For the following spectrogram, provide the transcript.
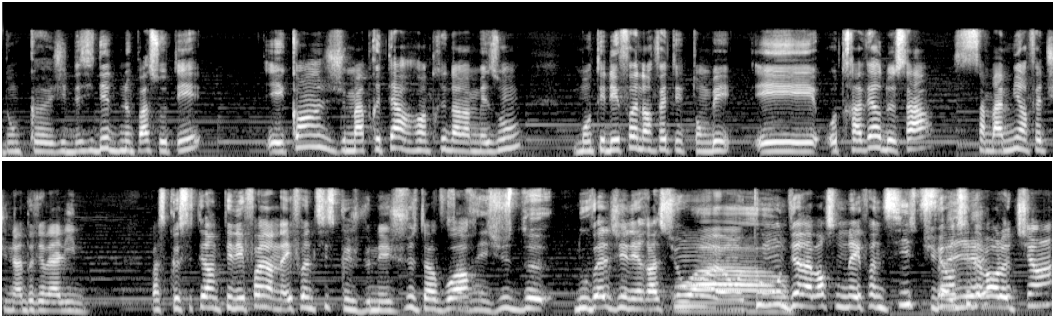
Donc, euh, j'ai décidé de ne pas sauter. Et quand je m'apprêtais à rentrer dans ma maison, mon téléphone, en fait, est tombé. Et au travers de ça, ça m'a mis, en fait, une adrénaline. Parce que c'était un téléphone, un iPhone 6 que je venais juste Ça d'avoir. venait juste de. Nouvelle génération, euh, tout le monde vient d'avoir son iPhone 6, tu Ça viens aussi d'avoir le tien.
